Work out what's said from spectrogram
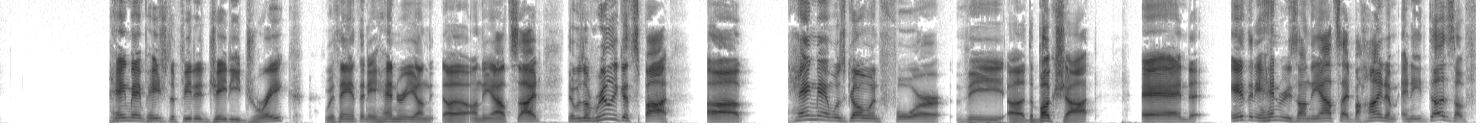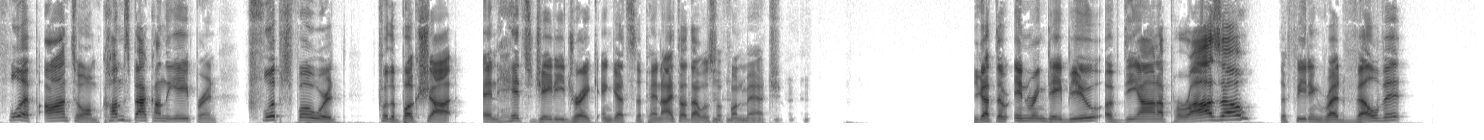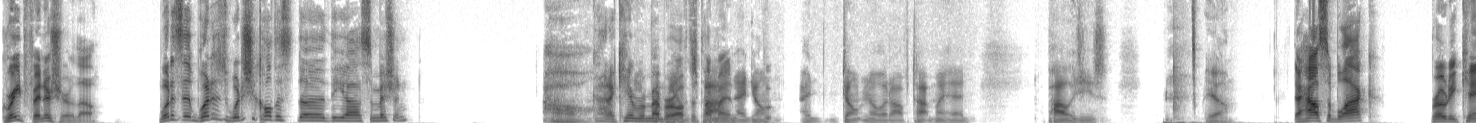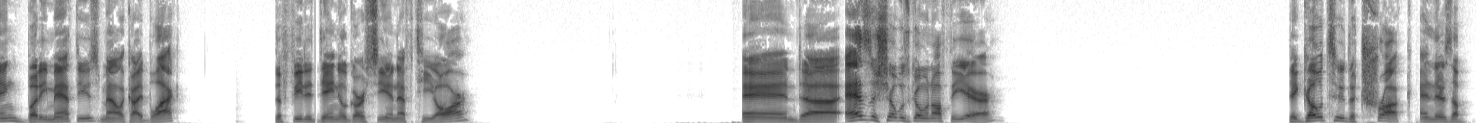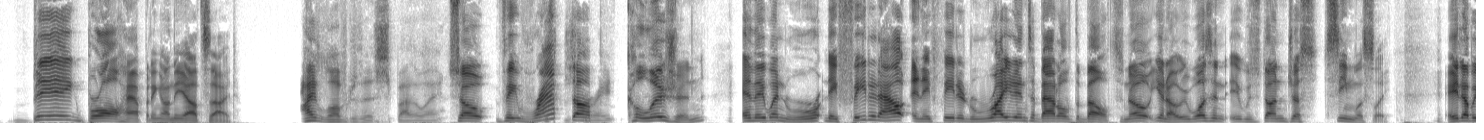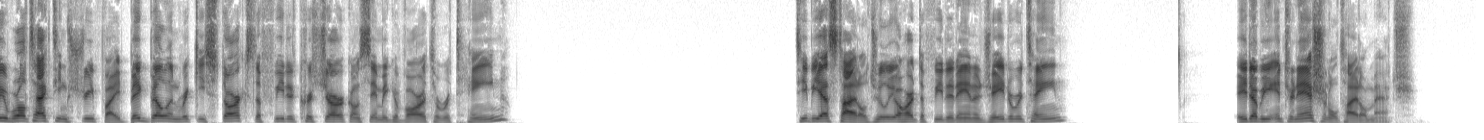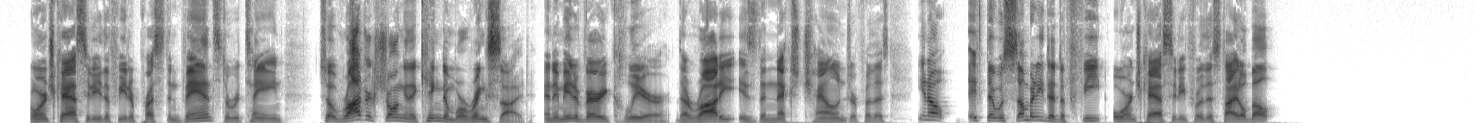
Hangman Page defeated JD Drake with Anthony Henry on uh, on the outside. There was a really good spot. Uh, Hangman was going for the uh, the buckshot, and Anthony Henry's on the outside behind him, and he does a flip onto him, comes back on the apron, flips forward for the buckshot, and hits JD Drake and gets the pin. I thought that was a fun match. You got the in ring debut of Deonna Purrazzo defeating Red Velvet. Great finisher though. What is it? What is what does she call this the the uh, submission? Oh God, I can't remember off the top of my head. I don't. I don't know it off the top of my head. Apologies. Yeah. The House of Black, Brody King, Buddy Matthews, Malachi Black defeated Daniel Garcia and FTR. And uh, as the show was going off the air, they go to the truck and there's a big brawl happening on the outside. I loved this, by the way. So they wrapped up great. Collision and they went r- they faded out and they faded right into Battle of the Belts. No, you know, it wasn't it was done just seamlessly. AEW World Tag Team Street Fight. Big Bill and Ricky Starks defeated Chris Jericho and Sammy Guevara to retain. TBS title. Julia Hart defeated Anna Jay to retain. AEW International title match. Orange Cassidy defeated Preston Vance to retain. So Roderick Strong and the Kingdom were ringside, and they made it very clear that Roddy is the next challenger for this. You know, if there was somebody to defeat Orange Cassidy for this title belt,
